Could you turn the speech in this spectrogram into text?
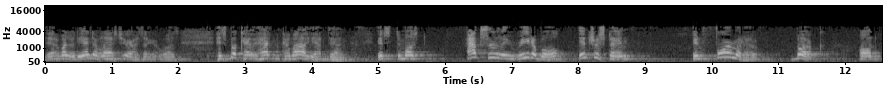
it was at the end of last year, I think it was, his book hadn't come out yet then. It's the most absolutely readable, interesting, informative book on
